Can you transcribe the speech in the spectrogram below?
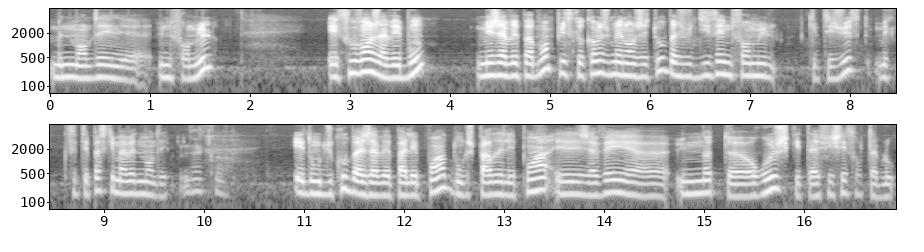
me demandait une formule. Et souvent, j'avais bon, mais j'avais pas bon, puisque comme je mélangeais tout, bah, je lui disais une formule qui était juste, mais c'était pas ce qu'il m'avait demandé. D'accord. Et donc, du coup, bah, j'avais pas les points, donc je perdais les points et j'avais euh, une note euh, rouge qui était affichée sur le tableau.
